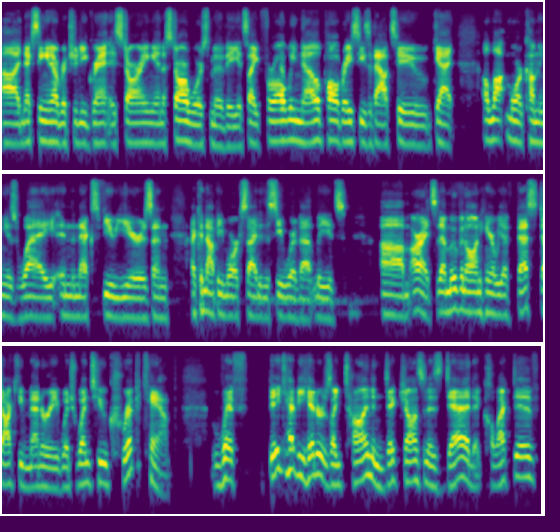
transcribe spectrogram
uh, next thing you know, Richard E. Grant is starring in a Star Wars movie. It's like, for all we know, Paul Raci's about to get a lot more coming his way in the next few years. And I could not be more excited to see where that leads. Um, all right. So then moving on here, we have Best Documentary, which went to Crip Camp with big heavy hitters like Time and Dick Johnson is Dead, Collective,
